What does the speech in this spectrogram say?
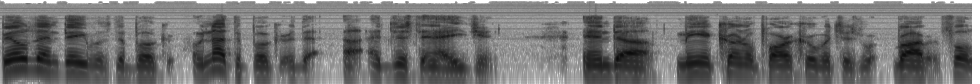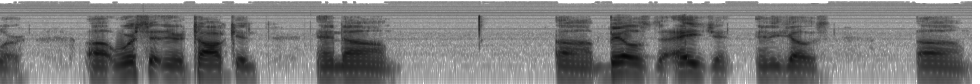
Bill Dundee was the booker, or not the booker, the, uh, just an agent. And uh, me and Colonel Parker, which is Robert Fuller, uh, we're sitting there talking, and um, uh, Bill's the agent, and he goes, um,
